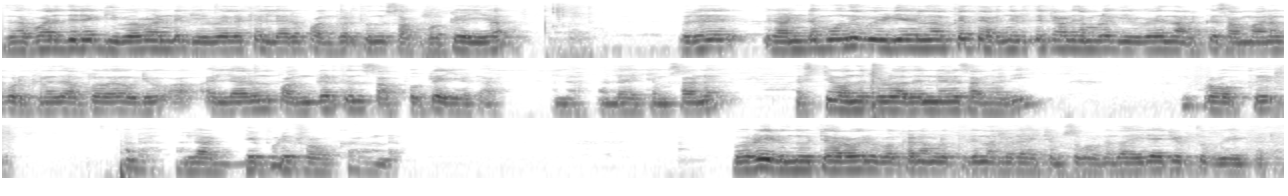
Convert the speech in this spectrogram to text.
അതേപോലെ ഇതിൽ ഗിവ് ഉണ്ട്. ഗിവേലൊക്കെ എല്ലാവരും പങ്കെടുത്തൊന്ന് സപ്പോർട്ട് ചെയ്യുക. ഒരു രണ്ട് മൂന്ന് വീഡിയോയിൽ നിന്നൊക്കെ തിരഞ്ഞെടുത്തിട്ടാണ് നമ്മൾ ഗിവ് നറുക്ക് സമ്മാനം കൊടുക്കുന്നത്. അപ്പോൾ ഒരു എല്ലാവരും ഒന്ന് പങ്കെടുത്തൊന്ന് സപ്പോർട്ട് ചെയ്യുക അല്ല നല്ല ഐറ്റംസ് ആണ്. നെക്സ്റ്റ് വന്നിട്ടുള്ളൂ അത് തന്നെയാണ് സംഗതി. ഫ്രോക്ക്. കണ്ടോ? നല്ല അടിപൊളി ഫ്രോക്കാണ് കണ്ടോ? വെറും ഇരുന്നൂറ്റി അറുപത് രൂപക്കാണ് നമ്മൾ ഇത്തിരി നല്ലൊരു ഐറ്റംസ് കൊടുക്കുന്നത്. ധൈര്യമായിട്ട് എടുത്ത് ഉപയോഗിക്കട്ടോ.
